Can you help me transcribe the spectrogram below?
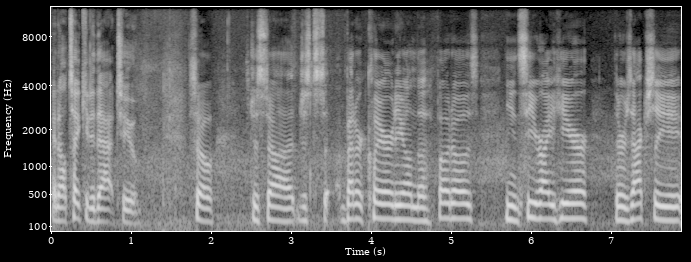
and I'll take you to that too. So just, uh, just better clarity on the photos. You can see right here, there's actually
